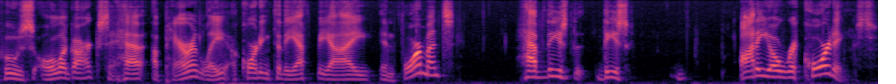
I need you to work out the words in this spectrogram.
whose oligarchs have apparently according to the FBI informants have these these audio recordings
